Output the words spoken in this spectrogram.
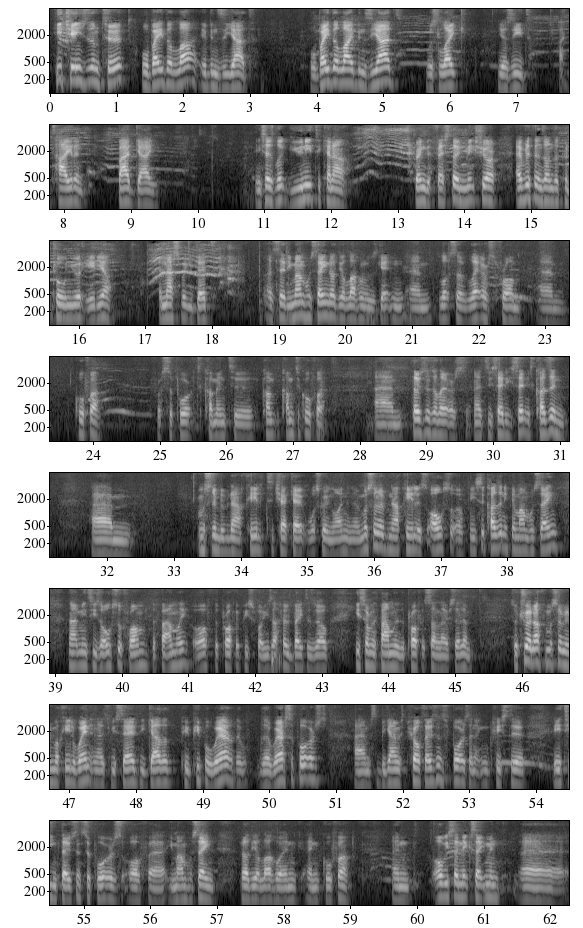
He changed them to Ubaidullah ibn Ziyad. Ubaidullah ibn Ziyad was like Yazid, a tyrant, bad guy. And he says, Look, you need to kind of bring the fist down, make sure everything's under control in your area. And that's what he did. I said Imam Hussein radiallahu was getting um, lots of letters from um, Kufa for support to come into come come to Kufa. Um, thousands of letters, and as you said, he sent his cousin um, Muslim ibn Aqil to check out what's going on. And Muslim ibn Aqil is also he's a cousin of Imam Hussein. That means he's also from the family of the Prophet peace be upon him. He's Ahlul Bayt as well. He's from the family of the Prophet. So true enough, Muslim ibn Aqil went, and as we said, he gathered people were there, were supporters. Um, began with 12,000 supporters, and it increased to 18,000 supporters of uh, Imam Hussein radiallahu in, in Kufa. And obviously, in excitement, uh,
